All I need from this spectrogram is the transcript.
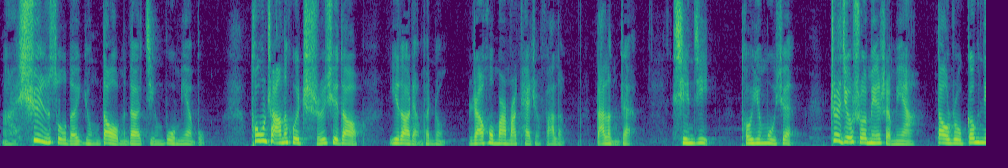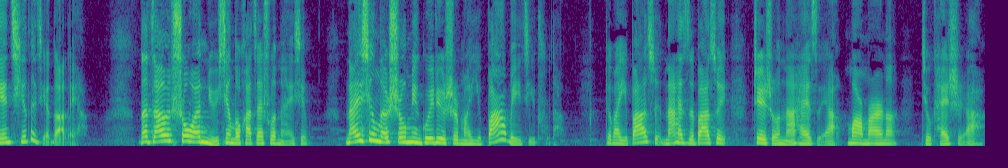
啊，迅速的涌到我们的颈部、面部，通常呢会持续到一到两分钟，然后慢慢开始发冷、打冷战、心悸、头晕目眩。这就说明什么呀？到入更年期的阶段了呀。那咱们说完女性的话，再说男性。男性的生命规律是什么？以八为基础的，对吧？以八岁，男孩子八岁，这时候男孩子呀，慢慢呢就开始啊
